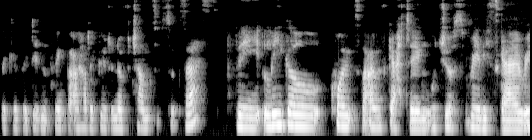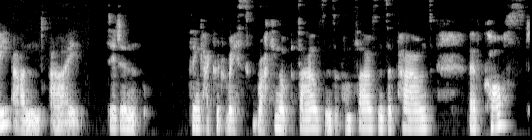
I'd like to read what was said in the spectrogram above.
because they didn't think that I had a good enough chance of success. The legal quotes that I was getting were just really scary, and I didn't think I could risk racking up thousands upon thousands of pounds of cost.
